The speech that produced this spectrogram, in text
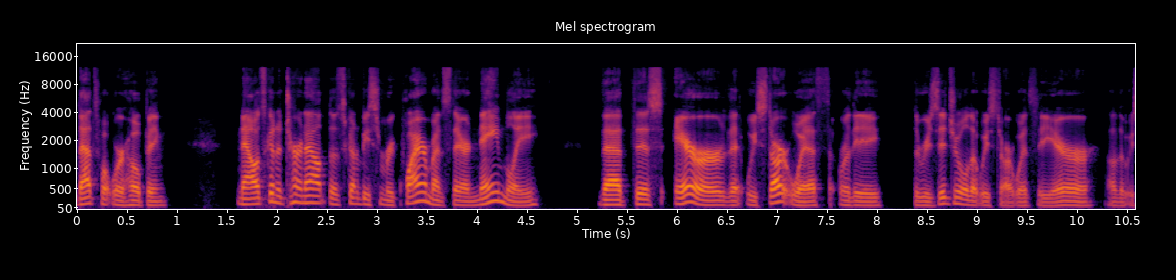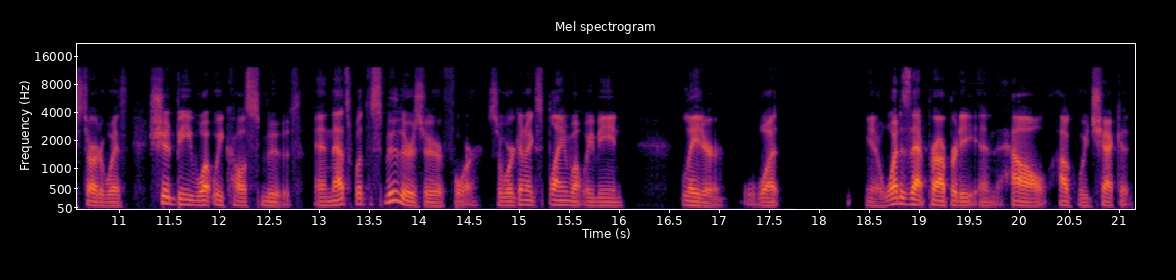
that's what we're hoping. Now it's going to turn out there's going to be some requirements there, namely that this error that we start with, or the the residual that we start with, the error uh, that we started with, should be what we call smooth. And that's what the smoothers are for. So we're going to explain what we mean later. What, you know, what is that property and how, how can we check it,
